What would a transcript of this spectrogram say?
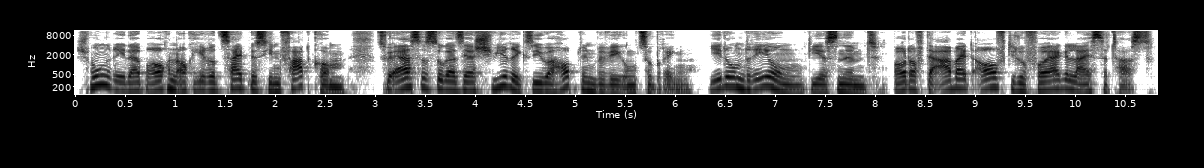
Schwungräder brauchen auch ihre Zeit, bis sie in Fahrt kommen. Zuerst ist es sogar sehr schwierig, sie überhaupt in Bewegung zu bringen. Jede Umdrehung, die es nimmt, baut auf der Arbeit auf, die du vorher geleistet hast.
